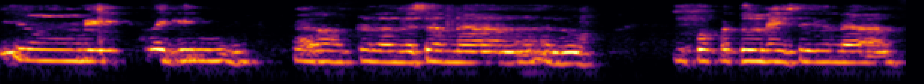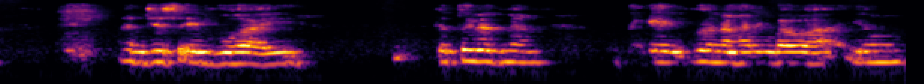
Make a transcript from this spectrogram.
Yung may naging parang karanasan na ano, ipapatunay sa iyo na ang Diyos ay buhay. Katulad ng bigay ko ng halimbawa, yung,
